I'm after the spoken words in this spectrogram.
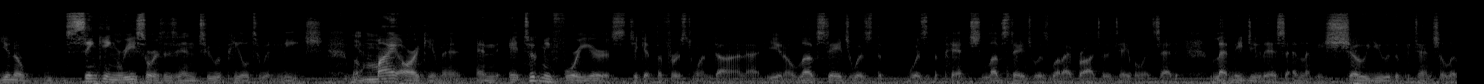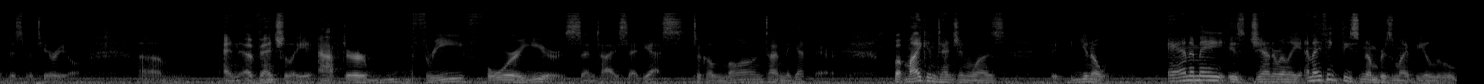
you know, sinking resources in to appeal to a niche. But Yeah. my argument, and it took me four years to get the first one done. Uh, you know, Love Stage was the was the pitch. Love Stage was what I brought to the table and said, "Let me do this, and let me show you the potential of this material." Um, and eventually, after three, four years, Sentai said yes. Took a long time to get there. But my contention was, you know, anime is generally, and I think these numbers might be a little,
